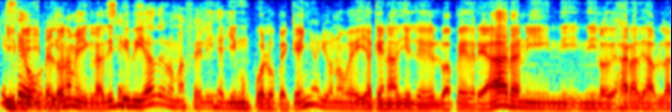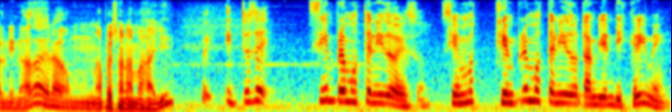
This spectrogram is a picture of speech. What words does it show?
y, perdóname, Gladys vivía de lo más feliz allí en un pueblo pequeño. Yo no veía que nadie le, lo apedreara, ni, ni, ni, lo dejara de hablar, ni nada. Era una persona más allí. Entonces, siempre hemos tenido eso. Siempre, siempre hemos tenido también discrimen.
